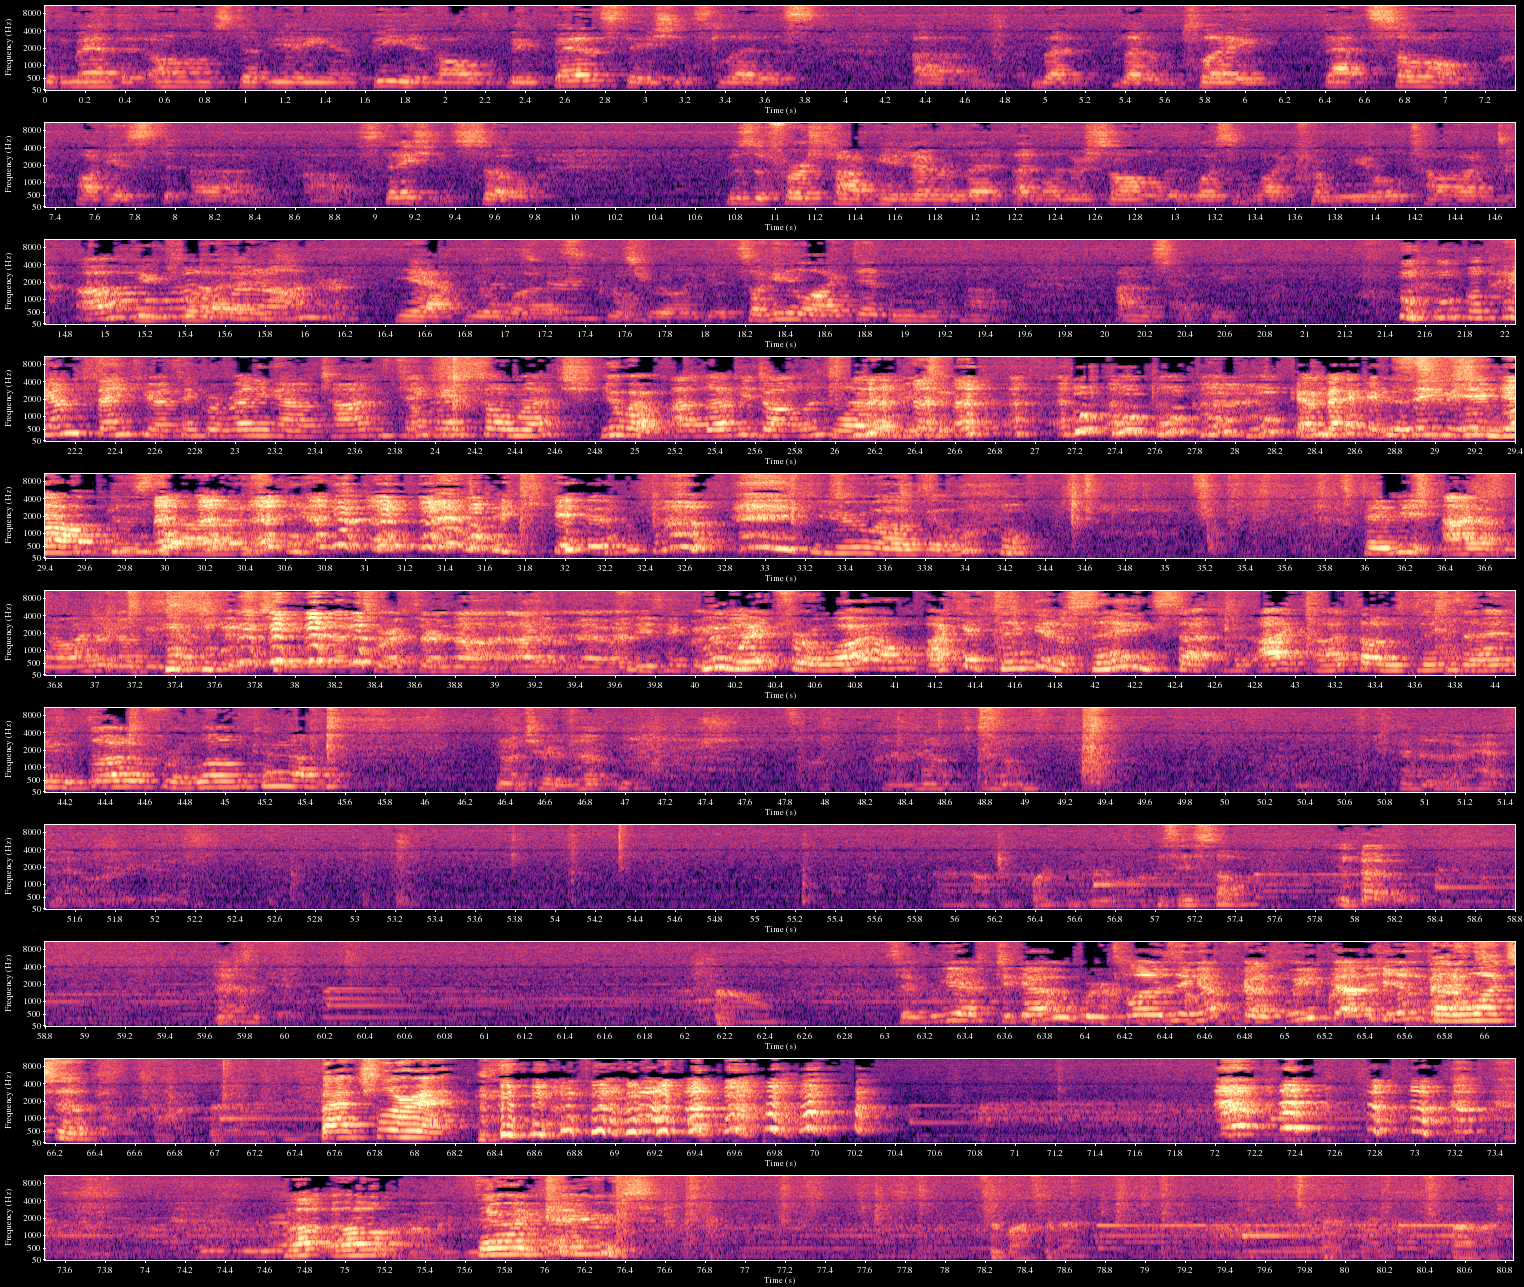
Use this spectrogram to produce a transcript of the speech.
the man that owns WAMB and all the big band stations let us uh, let let him play that song on his uh, uh, station. So was the first time he'd ever let another song that wasn't like from the old time. Oh, He wow, what played. an honor. Yeah, it That's was. very It was really good. So he liked it, and uh, I was happy. Well, Pam, thank you. I think we're running out of time. Thank you so much. You're welcome. I love you, darling. Love you too. Come back and see me again. marvelous, darling. Thank you. You're welcome. Maybe I don't know. I don't know if we have 15 minutes worth or not. I don't know. Do you think we? We can? went for a while. I kept thinking of things that I, I thought of things that I hadn't even thought of for a long time. I'm gonna turn it up. I don't know. It's been, it's got another half an hour to Is this all? No. That's okay. So, So we have to go. We're closing up because we've got to hit Gotta that. watch the I just want to Bachelorette. uh oh. There are tears. goodbye today. Okay, thanks. Bye-bye. Long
